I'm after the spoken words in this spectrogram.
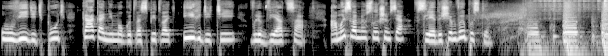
увидеть путь, как они могут воспитывать их детей в любви Отца. А мы с вами услышимся в следующем выпуске. thank you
